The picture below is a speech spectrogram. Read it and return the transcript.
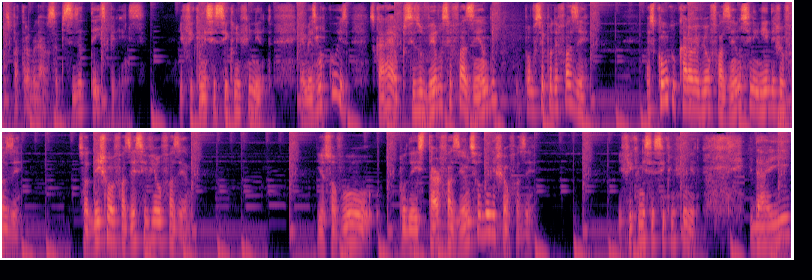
Mas para trabalhar você precisa ter experiência. E fica nesse ciclo infinito. É a mesma coisa. Os caras, é, eu preciso ver você fazendo para você poder fazer. Mas como que o cara vai ver eu fazendo se ninguém deixa eu fazer? Só deixam eu fazer se viam eu fazendo. E eu só vou poder estar fazendo se alguém deixar eu fazer. E fica nesse ciclo infinito. E daí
